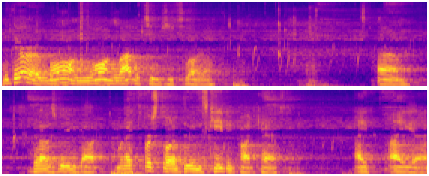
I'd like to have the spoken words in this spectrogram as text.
But there are long, long lava tubes in Florida um, that I was reading about when I first thought of doing this caving podcast. I I uh,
